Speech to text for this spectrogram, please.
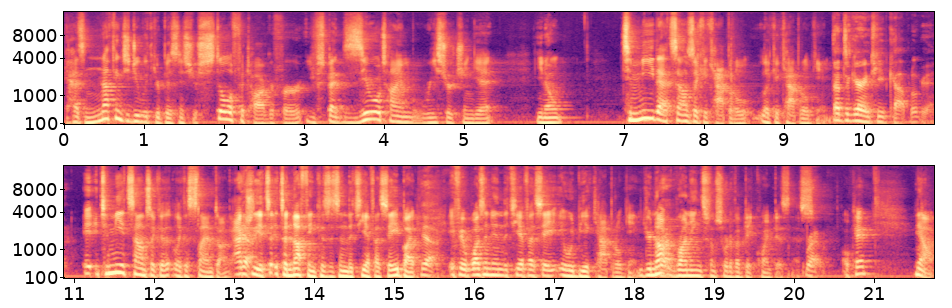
It has nothing to do with your business. You're still a photographer. You've spent zero time researching it. You know, to me that sounds like a capital like a capital gain. That's a guaranteed capital gain. It, to me, it sounds like a like a slam dunk. Actually, it's it's a nothing because it's in the TFSA. But Yeah. if it wasn't in the TFSA, it would be a capital gain. You're not Right. running some sort of a Bitcoin business. Right. Okay. Now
